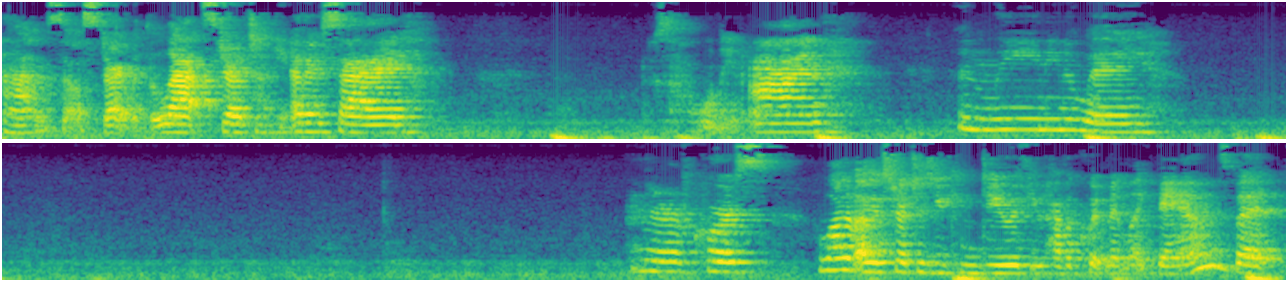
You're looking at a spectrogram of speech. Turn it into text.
Um, so I'll start with the lat stretch on the other side. Just holding on and leaning away. And there are, of course, a lot of other stretches you can do if you have equipment like bands, but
